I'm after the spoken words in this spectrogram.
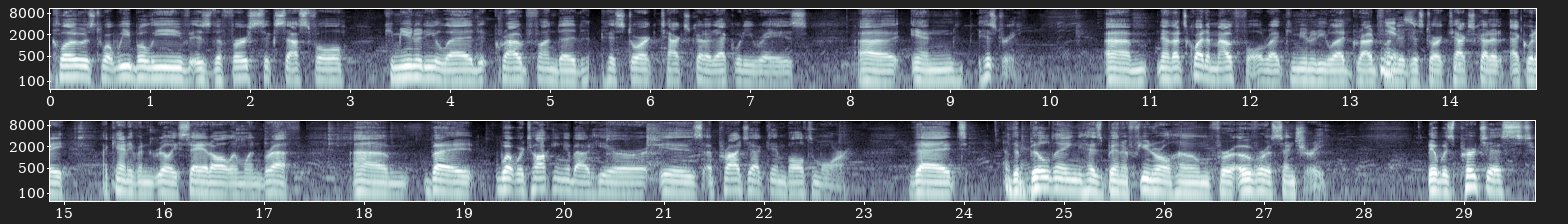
closed what we believe is the first successful community led, crowd funded historic tax credit equity raise uh, in history. Um, now, that's quite a mouthful, right? Community led, crowd funded yes. historic tax credit equity. I can't even really say it all in one breath. Um, but what we're talking about here is a project in Baltimore that okay. the building has been a funeral home for over a century. It was purchased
